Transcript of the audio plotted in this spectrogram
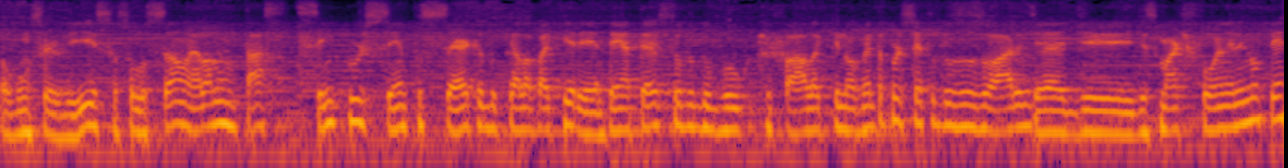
algum serviço, a solução, ela não está 100% certa do que ela vai querer. Tem até estudo do Google que fala que 90% dos usuários é, de, de smartphone ele não tem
